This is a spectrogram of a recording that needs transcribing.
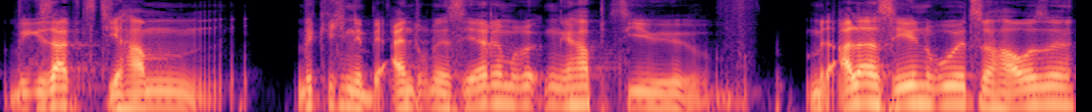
wie gesagt, die haben wirklich eine beeindruckende Serie im Rücken gehabt, die mit aller Seelenruhe zu Hause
